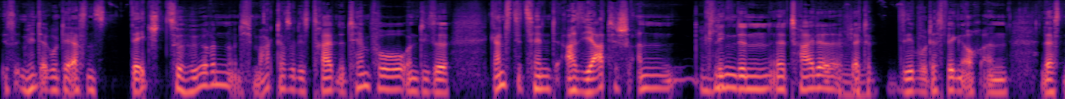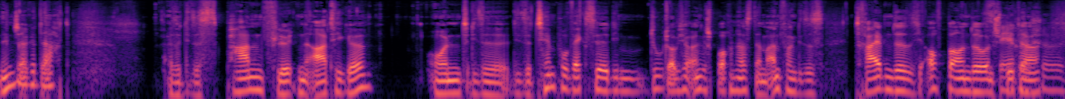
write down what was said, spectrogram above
ist im Hintergrund der ersten Stage zu hören und ich mag da so dieses treibende Tempo und diese ganz dezent asiatisch anklingenden äh, Teile. Vielleicht hat Sebo deswegen auch an Last Ninja gedacht. Also dieses Panflötenartige und diese, diese Tempowechsel, die du, glaube ich, auch angesprochen hast. Am Anfang dieses treibende, sich aufbauende und später Sphärische,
